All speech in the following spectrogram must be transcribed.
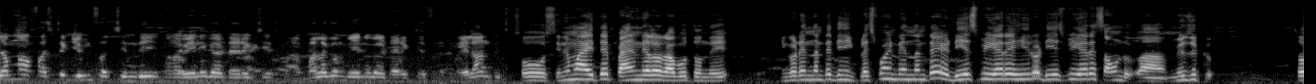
ఎల్లమ్మ ఫస్ట్ గ్లిమ్స్ వచ్చింది. మన వేణుగా డైరెక్ట్ చేస్తున్న బలగం వేణుగా డైరెక్ట్ చేస్తున్న సినిమా. ఎలా అనిపించింది? సో సినిమా అయితే పాన్ ఇండియాలో రాబోతుంది. ఇంకోటి ఏంటంటే దీనికి ప్లస్ పాయింట్ ఏంటంటే డిఎస్పి గారే హీరో డిఎస్పి గారే సౌండ్ మ్యూజిక్ సో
